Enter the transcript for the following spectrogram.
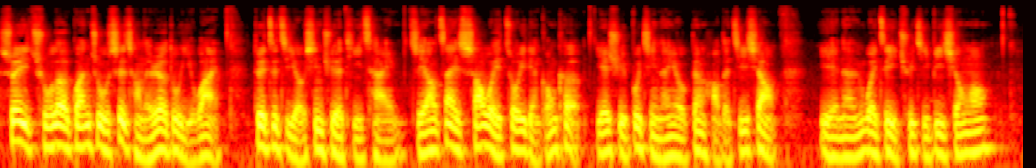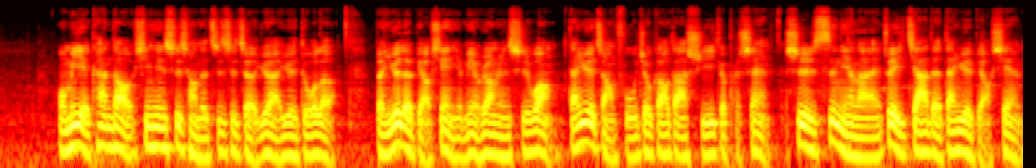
所以除了关注市场的热度以外，对自己有兴趣的题材，只要再稍微做一点功课，也许不仅能有更好的绩效。也能为自己趋吉避凶哦。我们也看到新兴市场的支持者越来越多了，本月的表现也没有让人失望，单月涨幅就高达十一个 percent，是四年来最佳的单月表现，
